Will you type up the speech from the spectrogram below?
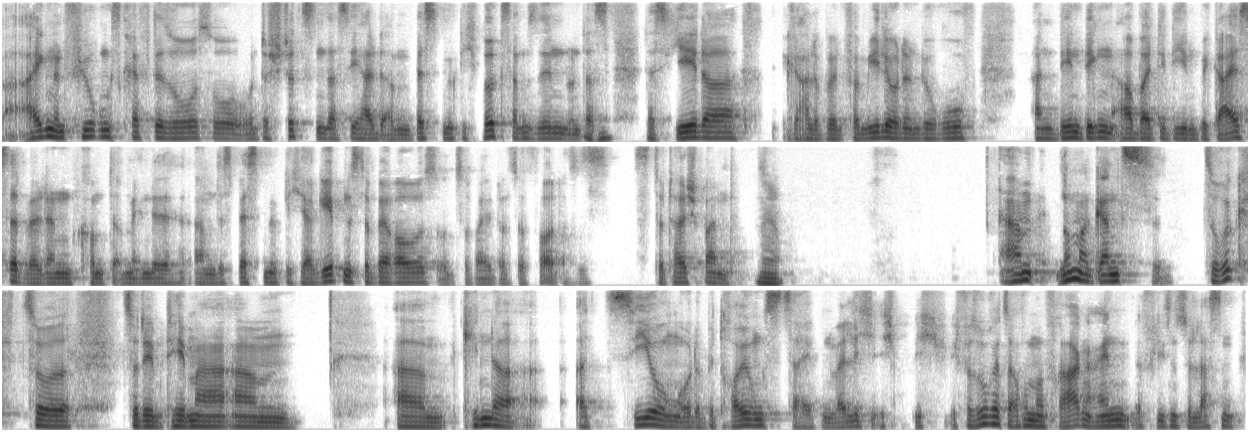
eigenen Führungskräfte so, so unterstützen, dass sie halt am bestmöglich wirksam sind und dass, mhm. dass jeder, egal ob in Familie oder in Beruf, an den Dingen arbeitet, die ihn begeistert, weil dann kommt am Ende ähm, das bestmögliche Ergebnis dabei raus und so weiter und so fort. Das ist, das ist total spannend. Ja. Ähm, Nochmal ganz zurück zu, zu dem Thema ähm, ähm, Kindererziehung oder Betreuungszeiten, weil ich, ich, ich, ich versuche jetzt auch immer Fragen einfließen zu lassen,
